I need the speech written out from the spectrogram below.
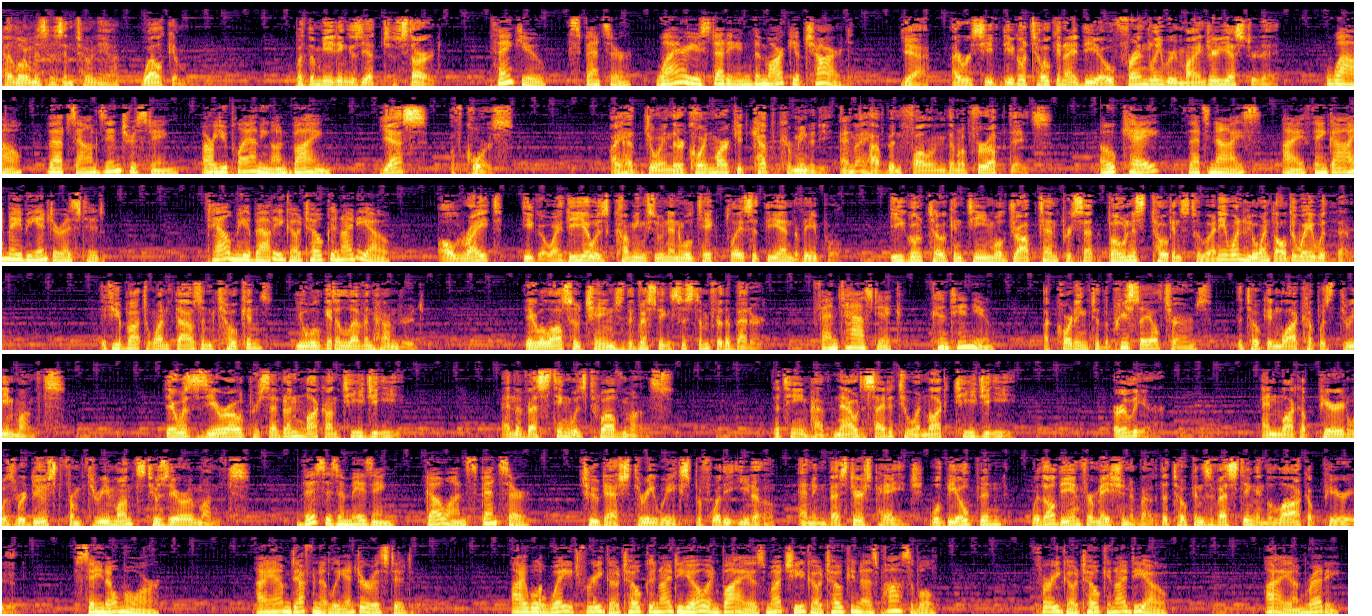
Hello Mrs. Antonia, welcome. But the meeting is yet to start. Thank you, Spencer. Why are you studying the market chart? Yeah, I received Ego Token IDO friendly reminder yesterday. Wow, that sounds interesting. Are you planning on buying? Yes, of course. I had joined their CoinMarketCap community and I have been following them up for updates. Okay, that's nice. I think I may be interested. Tell me about Ego Token IDO. Alright, Ego IDO is coming soon and will take place at the end of April. Ego Token team will drop 10% bonus tokens to anyone who went all the way with them. If you bought 1000 tokens, you will get 1100. They will also change the vesting system for the better. Fantastic. Continue. According to the pre-sale terms, the token lockup was 3 months. There was 0% unlock on TGE. And the vesting was 12 months. The team have now decided to unlock TGE. Earlier, and lockup period was reduced from 3 months to 0 months. This is amazing. Go on Spencer. 2-3 weeks before the IDO, an investors page will be opened, with all the information about the token's vesting and the lockup period. Say no more. I am definitely interested. I will wait for Ego Token IDO and buy as much Ego Token as possible. For Ego Token IDO. I am ready.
